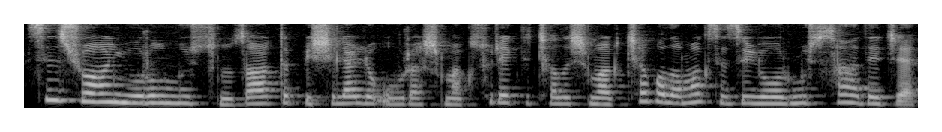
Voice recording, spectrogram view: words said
Siz şu an yorulmuşsunuz. Artık bir şeylerle uğraşmak, sürekli çalışmak, çabalamak sizi yormuş sadece.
